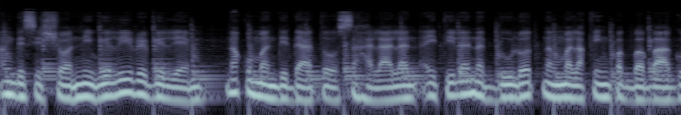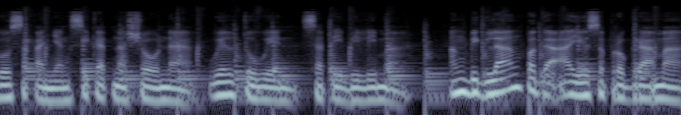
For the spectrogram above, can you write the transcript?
Ang desisyon ni Willie Revillem na kumandidato sa halalan ay tila nagdulot ng malaking pagbabago sa kanyang sikat na show na Will to Win sa TV5. Ang biglaang pag-aayos sa programa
